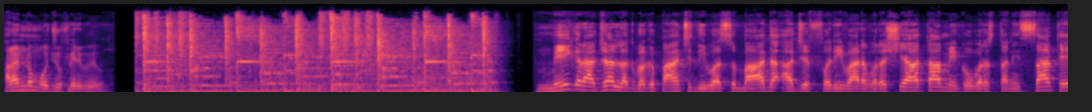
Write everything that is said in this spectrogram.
આનંદનું મોજું ફેરવ્યું. મેઘરાજા લગભગ પાંચ દિવસ બાદ આજે ફરીવાર વરસ્યા હતા. મેઘો વરસતાની સાથે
